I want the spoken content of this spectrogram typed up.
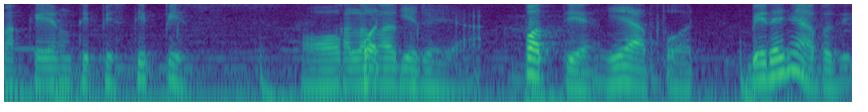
pakai yang tipis-tipis. Oh, Kalau pot gitu ya. Pot ya. Iya, pot. Bedanya apa sih?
